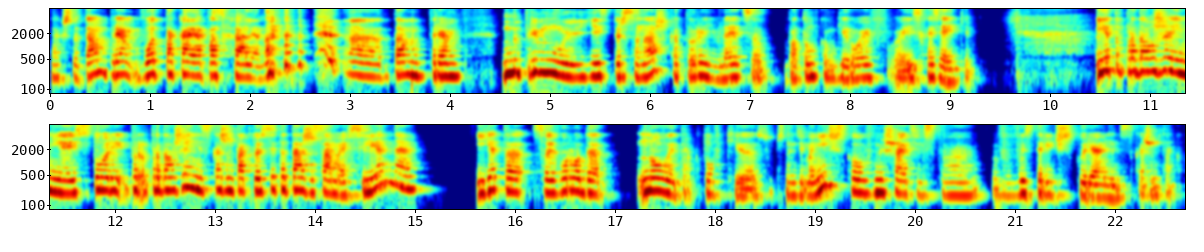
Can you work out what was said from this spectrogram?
Так что там прям вот такая пасхалина. Там прям напрямую есть персонаж, который является потомком героев из «Хозяйки». И это продолжение истории, продолжение, скажем так, то есть это та же самая вселенная, и это своего рода новые трактовки, собственно, демонического вмешательства в историческую реальность, скажем так.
